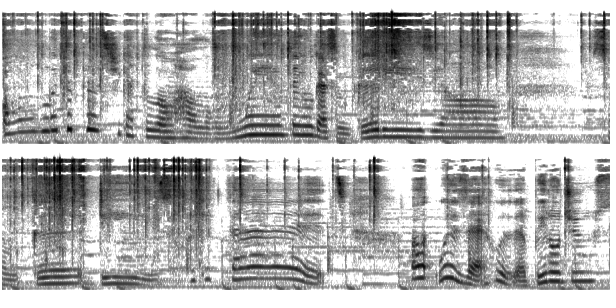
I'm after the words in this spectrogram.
Oh look at this. She got the little Halloween thing. We got some goodies y'all. Some goodies. Look at that Oh, what is that? Who is that? Beetlejuice?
